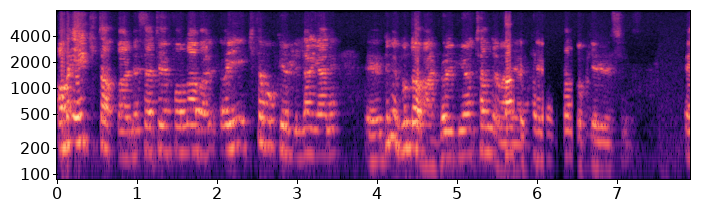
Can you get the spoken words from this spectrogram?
Ama e-kitap var. Mesela telefonlar var. E-kitap okuyabilirler. Yani e, değil mi? Bu da var. Böyle bir yöntem de var. Tabii, yani. Tabii. Telefondan da okuyabilirsiniz. E,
